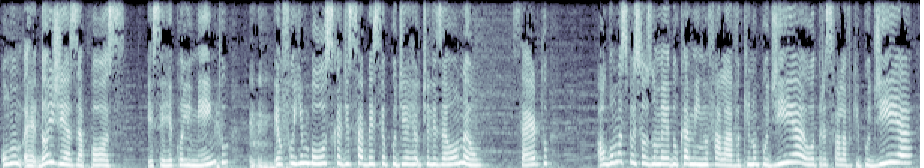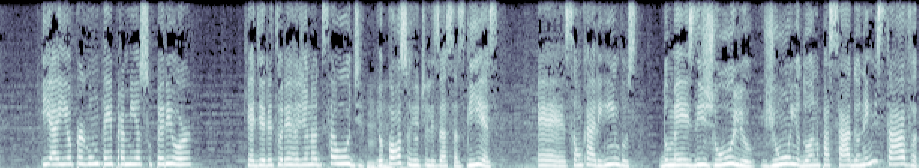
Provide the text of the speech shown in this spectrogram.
um, é, dois dias após esse recolhimento, eu fui em busca de saber se eu podia reutilizar ou não, certo? Algumas pessoas no meio do caminho falavam que não podia, outras falavam que podia. E aí eu perguntei para minha superior, que é a diretoria regional de saúde, uhum. eu posso reutilizar essas guias? É, são carimbos do mês de julho, junho do ano passado. Eu nem estava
